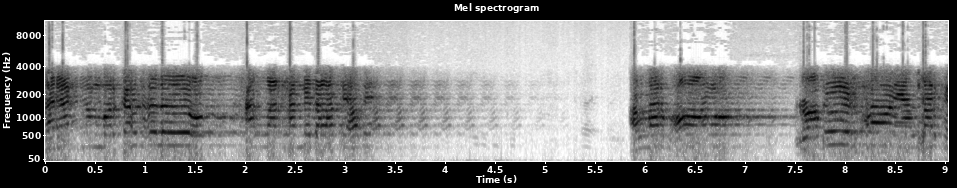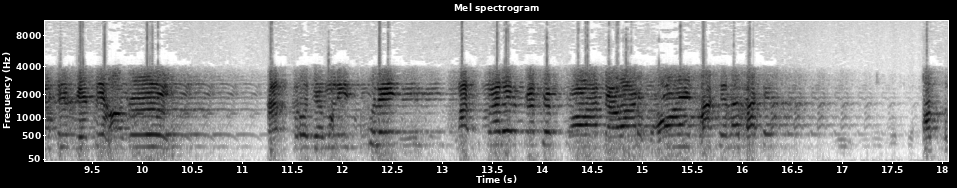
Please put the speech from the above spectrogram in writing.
আর এক নম্বর কাজ হলো, আল্লাহর সামনে দাঁড়াতে হবে। কাছে যেতে হবে। ছাত্র যেমন স্কুলে মাস্টারের কাছে পড়া যাওয়ার ভয় থাকে না থাকে, ছাত্র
